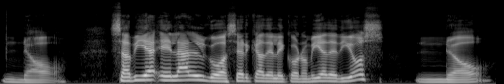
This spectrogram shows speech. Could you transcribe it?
No. ¿Sabía él algo acerca de la economía de Dios? No.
